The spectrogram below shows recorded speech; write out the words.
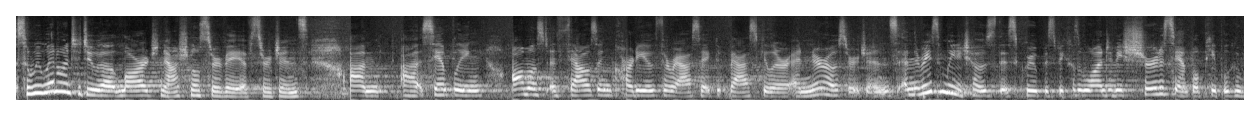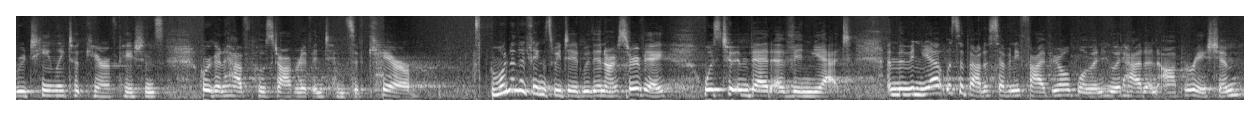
So we went on to do a large national survey of surgeons, um, uh, sampling almost a thousand cardiothoracic, vascular, and neurosurgeons. And the reason we chose this group is because we wanted to be sure to sample people who routinely took care of patients who are going to have postoperative intensive care. And one of the things we did within our survey was to embed a vignette. And the vignette was about a 75-year-old woman who had had an operation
